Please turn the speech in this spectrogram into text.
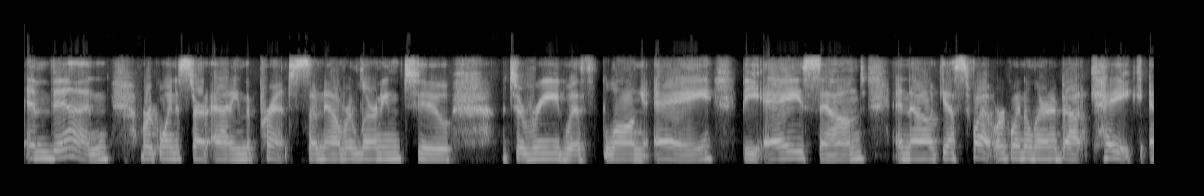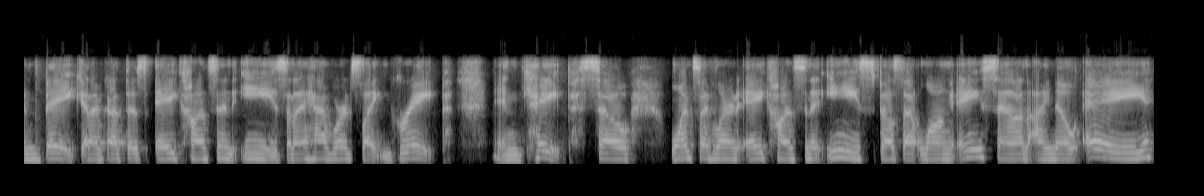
And then we're going to start adding the print. So now we're learning to to read with long A, the A sound. And now guess what? We're going to learn about cake and bake. And I've got those A consonant E's and I have words like grape and cape. So once I've learned A consonant E spells that long A sound, I know A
